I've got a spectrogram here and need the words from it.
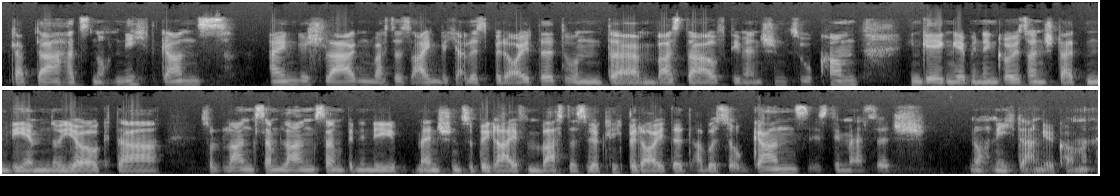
Ich glaube, da hat es noch nicht ganz eingeschlagen, was das eigentlich alles bedeutet und ähm, was da auf die Menschen zukommt. Hingegen eben in den größeren Städten wie in New York, da so langsam, langsam beginnen die Menschen zu begreifen, was das wirklich bedeutet. Aber so ganz ist die Message noch nicht angekommen.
